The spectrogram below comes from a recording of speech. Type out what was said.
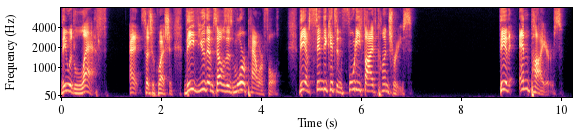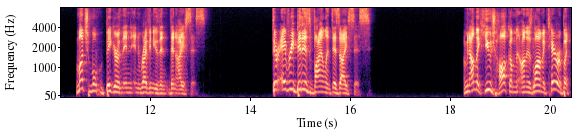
they would laugh at such a question. They view themselves as more powerful. They have syndicates in 45 countries. They have empires, much more bigger than, in revenue than, than ISIS. They're every bit as violent as ISIS. I mean, I'm a huge hawk on, on, Islamic terror, but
